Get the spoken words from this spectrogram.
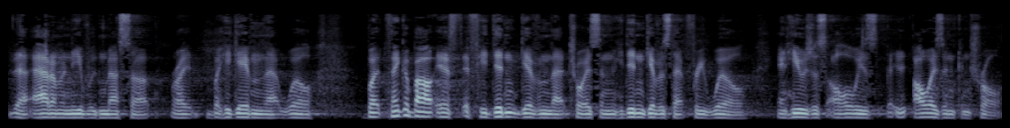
that Adam and Eve would mess up, right? But he gave them that will. But think about if, if he didn't give him that choice and he didn't give us that free will and he was just always, always in control,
